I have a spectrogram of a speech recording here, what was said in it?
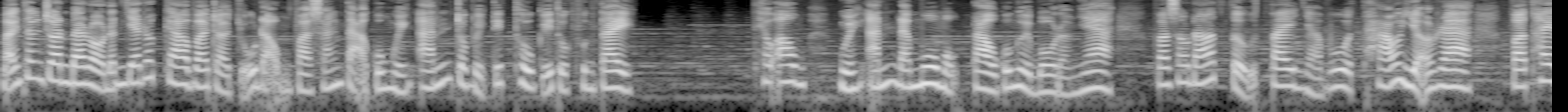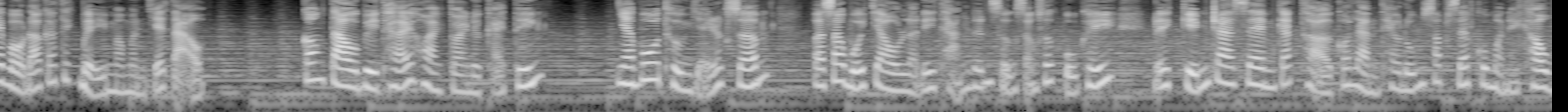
Bản thân John Barrow đánh giá rất cao vai trò chủ động và sáng tạo của Nguyễn Ánh trong việc tiếp thu kỹ thuật phương Tây. Theo ông, Nguyễn Ánh đã mua một tàu của người Bồ Đào Nha và sau đó tự tay nhà vua tháo dỡ ra và thay vào đó các thiết bị mà mình chế tạo. Con tàu vì thế hoàn toàn được cải tiến. Nhà vua thường dậy rất sớm và sau buổi chầu là đi thẳng đến xưởng sản xuất vũ khí để kiểm tra xem các thợ có làm theo đúng sắp xếp của mình hay không.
